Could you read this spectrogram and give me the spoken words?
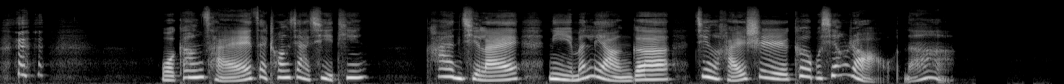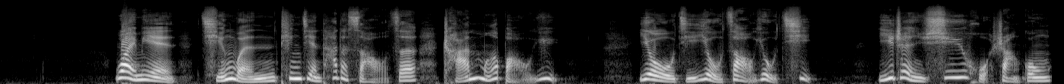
我刚才在窗下细听，看起来你们两个竟还是各不相扰呢。”外面晴雯听见她的嫂子缠磨宝玉。又急又躁又气，一阵虚火上攻，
